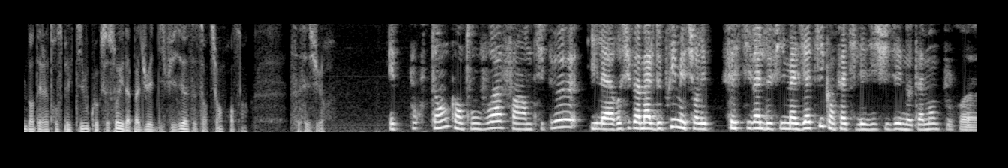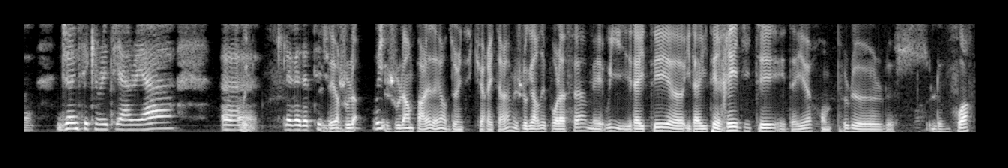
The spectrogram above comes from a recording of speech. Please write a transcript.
dans des rétrospectives ou quoi que ce soit, il a pas dû être diffusé à sa sortie en France. hein. Ça, c'est sûr. Et pourtant, quand on voit, enfin un petit peu, il a reçu pas mal de prix, mais sur les festivals de films asiatiques, en fait, il est diffusé notamment pour euh, Joint Security Area, euh, Oui. Qu'il avait adapté. du D'ailleurs, je voulais, Oui. je voulais en parler d'ailleurs de mais je le gardais pour la fin. Mais oui, il a été, euh, il a été réédité, et d'ailleurs, on peut le, le, le voir.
